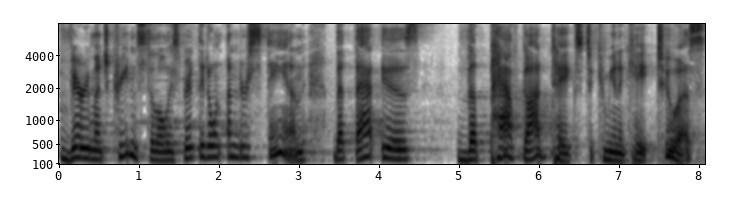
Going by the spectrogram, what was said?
very much credence to the Holy Spirit. They don't understand that that is the path God takes to communicate to us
